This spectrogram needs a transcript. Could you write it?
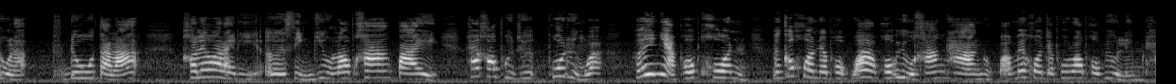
ดูละดูแต่ละ เขาเรียกว่าอะไรดี เออสิ่งที่อยู่รอบข้างไป ถ้าเขาพูดพูดถึงว่า เฮ้ยเนี่ยพบคน มันก็ควรจะพบว่าพบอยู่ข้างทางถูกปะไม่ควรจะพูดว่าพบอยู่ริมท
